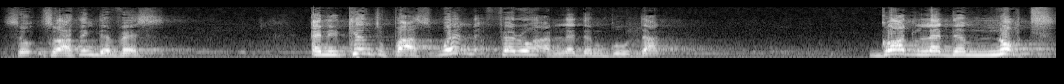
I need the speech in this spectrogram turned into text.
So, so I think the verse. And it came to pass when Pharaoh had let them go that God led them not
